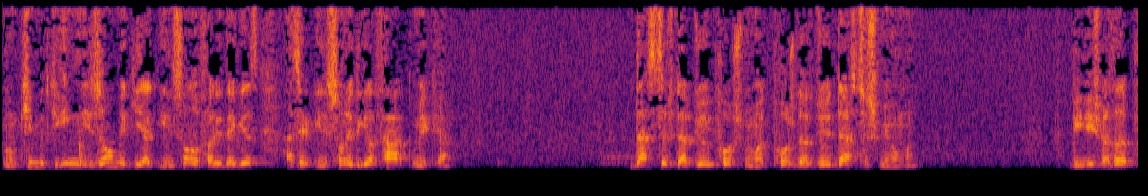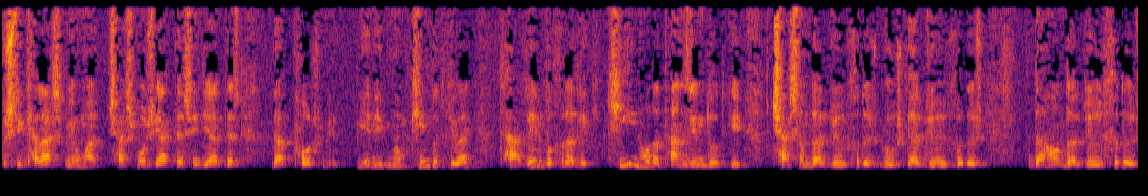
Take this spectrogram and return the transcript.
ممکن بود که این نظامی که یک انسان آفریدگی است از یک انسان دیگر فرق می‌کرد دستش در جای پشت می اومد پشت در جای دستش می اومد بینیش مثلا پشت کلش می اومد چشمش یک تش یک تش در پشت می یعنی ممکن بود که تغییر بخورد لیکن کی اینها را تنظیم داد که چشم در جای خودش گوش در جای خودش دهان در جای خودش؟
